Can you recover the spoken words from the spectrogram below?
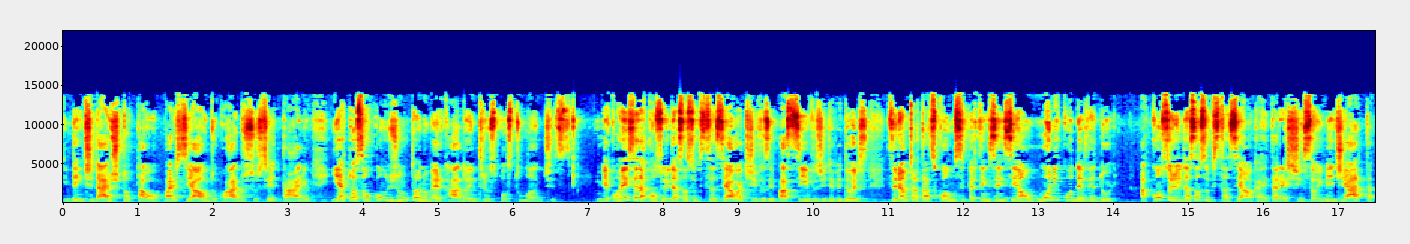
identidade total ou parcial do quadro societário e atuação conjunta no mercado entre os postulantes. Em decorrência da consolidação substancial, ativos e passivos de devedores serão tratados como se pertencessem a um único devedor. A consolidação substancial acarretará a extinção imediata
